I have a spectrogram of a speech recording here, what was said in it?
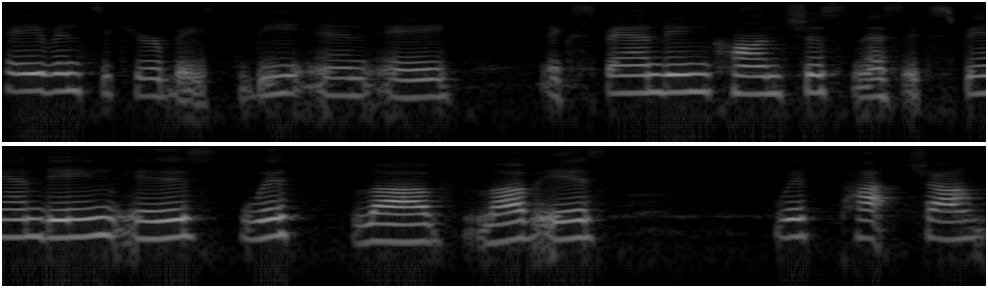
haven, secure base, to be in a expanding consciousness. Expanding is with love. Love is with pacha,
